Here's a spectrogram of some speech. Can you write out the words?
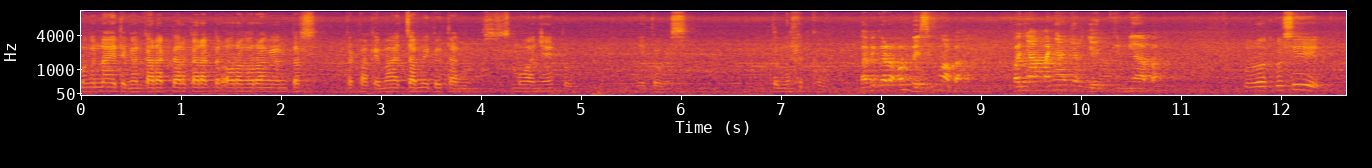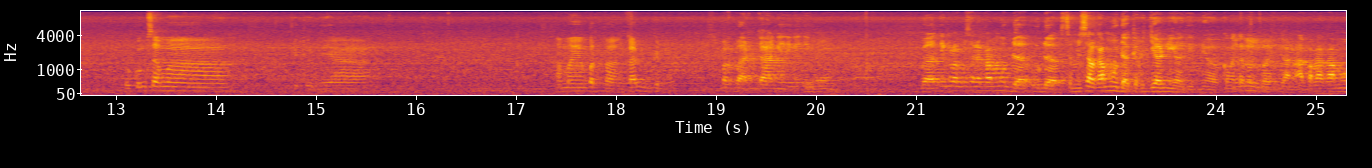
mengenai dengan karakter-karakter orang-orang yang ters- berbagai macam itu dan semuanya itu itu Mas. itu menurutku Tapi kalau om basicmu apa? Penyamannya kerja di dunia apa? menurutku sih hukum sama di dunia sama yang perbankan mungkin Perbankan gitu-gitu. Berarti kalau misalnya kamu udah udah semisal kamu udah kerja nih ya di dunia kementerian Mm-mm. perbankan, apakah kamu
